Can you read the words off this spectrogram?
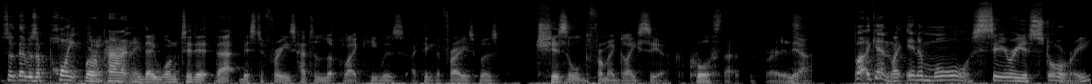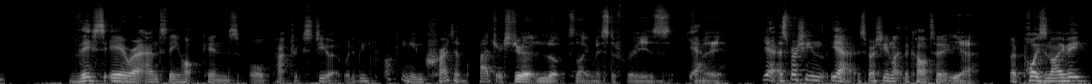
So there was a point where apparently they wanted it that Mr. Freeze had to look like he was. I think the phrase was chiseled from a glacier. Of course, that's the phrase. Yeah. But again, like in a more serious story, this era Anthony Hopkins or Patrick Stewart would have been fucking incredible. Patrick Stewart looks like Mr. Freeze Yeah. to me. Yeah, especially in yeah, especially in like the cartoon. Yeah. So Poison Ivy,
